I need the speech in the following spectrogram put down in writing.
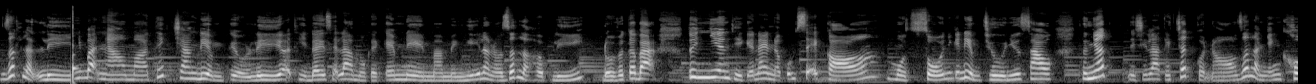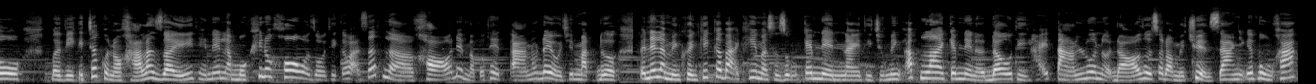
rất là lì những bạn nào mà thích trang điểm kiểu lì á, thì đây sẽ là một cái kem nền mà mình nghĩ là nó rất là hợp lý đối với các bạn. Tuy nhiên thì cái này nó cũng sẽ có một số những cái điểm trừ như sau. Thứ nhất thì chính là cái chất của nó rất là nhanh khô. Bởi vì cái chất của nó khá là dày thế nên là một khi nó khô rồi thì các bạn rất là khó để mà có thể tán nó đều trên mặt được. Vậy nên là mình khuyến khích các bạn khi mà sử dụng kem nền này thì chúng mình apply kem nền ở đâu thì hãy tán luôn ở đó rồi sau đó mới chuyển sang những cái vùng khác.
